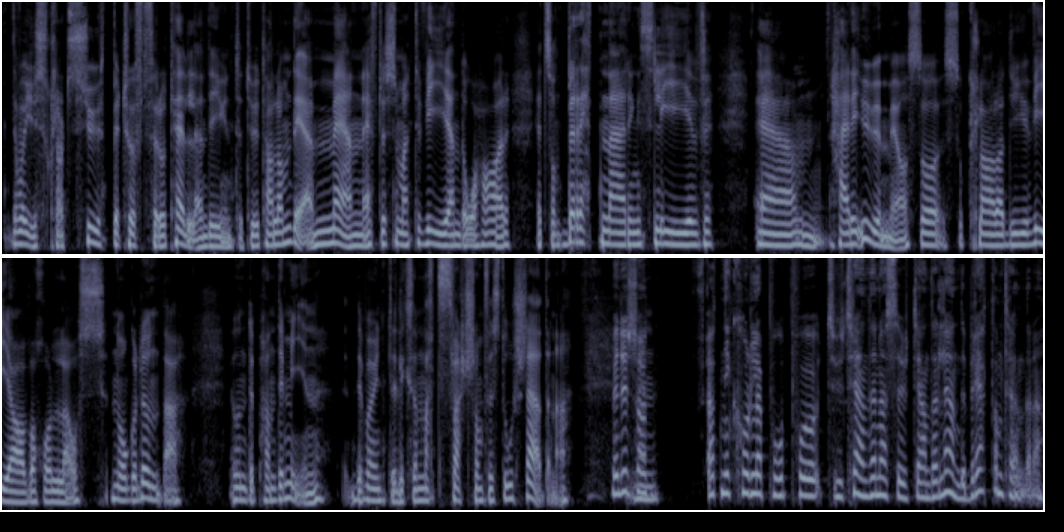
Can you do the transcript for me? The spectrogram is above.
det var ju såklart supertufft för hotellen, det är ju inte tu tal om det. Men eftersom att vi ändå har ett sånt brett näringsliv ehm, här i Umeå så, så klarade ju vi av att hålla oss någorlunda under pandemin. Det var ju inte liksom nattsvart som för storstäderna. Men du sa Men, att ni kollar på, på hur trenderna ser ut i andra länder. Berätta om trenderna.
